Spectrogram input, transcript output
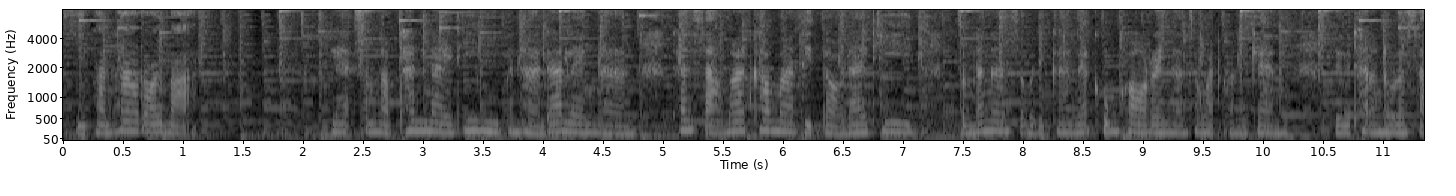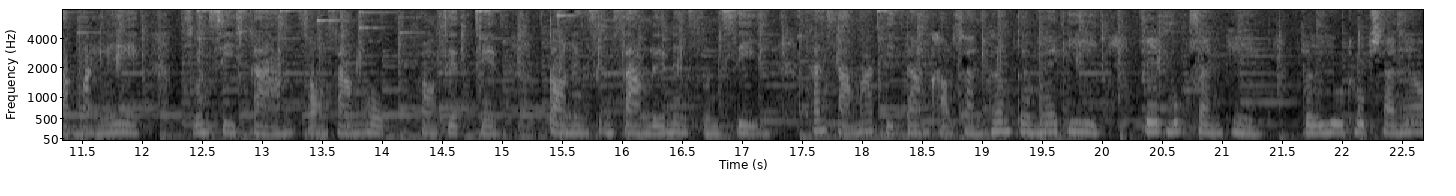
264,500 บาท และสำหรับท่านใดที่มีปัญหาด้านแรงงาน ท่านสามารถเข้ามาติดต่อได้ที่สำนักงานสวัสดิการและคุ้มครองแรงงานจังหวัดขอนแก่น หรือทางโทรศัพท์หมายเลข 043-236-277 ต่อ 103 หรือ 104 ท่านสามารถติดตามข่าวสารเพิ่มเติมได้ที่ Facebook Fanpage หรือ YouTube Channel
